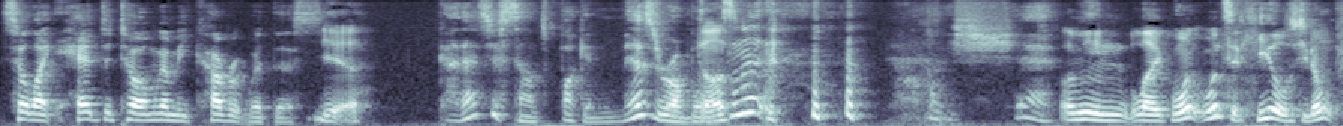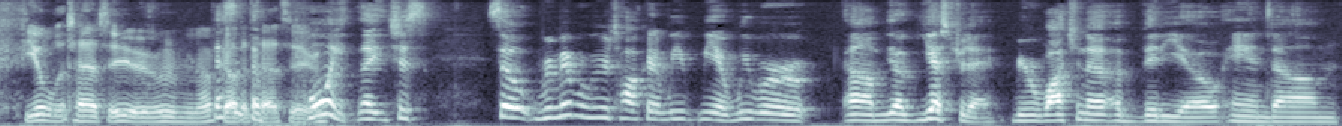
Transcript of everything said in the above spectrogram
So like head to toe, I'm going to be covered with this. Yeah. God, that just sounds fucking miserable. Doesn't it? Holy shit. I mean, like once it heals, you don't feel the tattoo. I mean, I've That's got a the tattoo. point. Like just so remember we were talking we you know, we were um you know, yesterday we were watching a, a video and um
